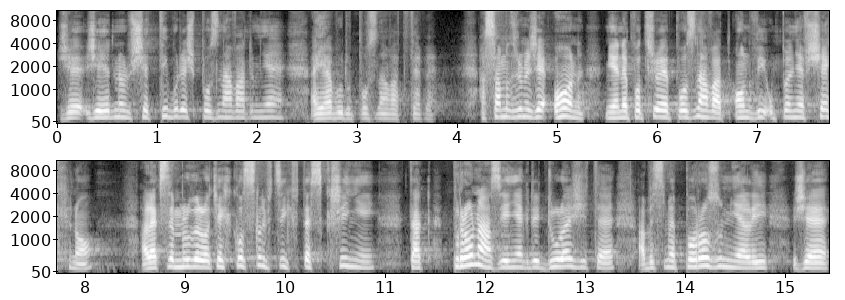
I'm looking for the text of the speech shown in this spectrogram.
Že, že jednoduše ty budeš poznávat mě a já budu poznávat tebe. A samozřejmě, že on mě nepotřebuje poznávat, on ví úplně všechno, ale jak jsem mluvil o těch koslivcích v té skříni, tak pro nás je někdy důležité, aby jsme porozuměli, že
